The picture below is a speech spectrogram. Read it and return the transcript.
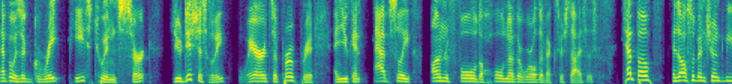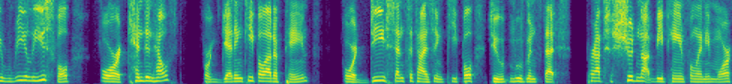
Tempo is a great piece to insert judiciously where it's appropriate, and you can absolutely unfold a whole nother world of exercises. Tempo has also been shown to be really useful for tendon health, for getting people out of pain, for desensitizing people to movements that perhaps should not be painful anymore,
